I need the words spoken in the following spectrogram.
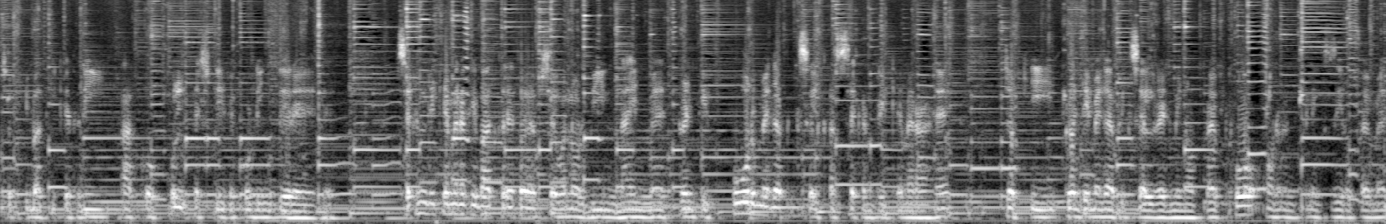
जबकि बाकी के थ्री आपको फुल एच डी रिकॉर्डिंग दे रहे हैं। सेकेंडरी कैमरा की बात करें तो F7 और V9 में 24 मेगापिक्सल का सेकेंडरी कैमरा है जबकि 20 मेगापिक्सल Redmi Note 5 Pro और Infinix Zero 5 में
